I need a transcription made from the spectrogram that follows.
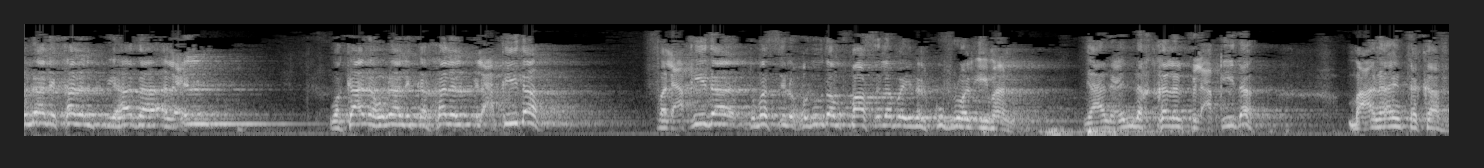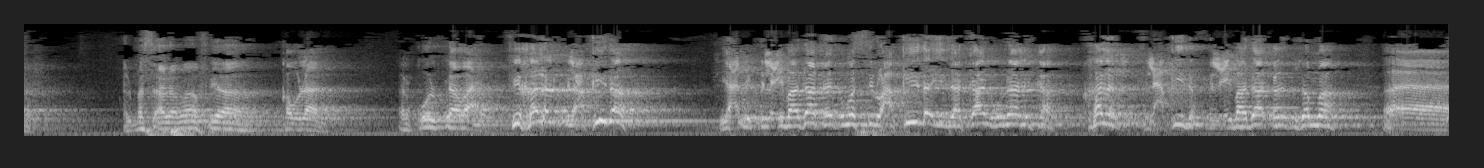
هنالك خلل في هذا العلم وكان هنالك خلل في العقيدة فالعقيدة تمثل حدودا فاصلة بين الكفر والإيمان. يعني عندك خلل في العقيدة معناه أنت كافر. المسألة ما فيها قولان. القول فيها واحد. في خلل في العقيدة؟ يعني في العبادات التي تمثل عقيدة إذا كان هنالك خلل في العقيدة. في العبادات التي تسمى آه،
